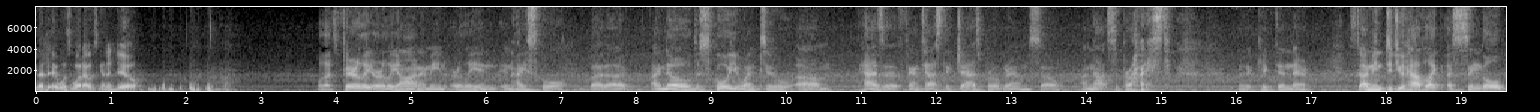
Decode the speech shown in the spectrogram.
that it was what I was going to do. Well, that's fairly early on. I mean, early in, in high school. But uh, I know the school you went to um, has a fantastic jazz program, so I'm not surprised that it kicked in there. I mean, did you have like a single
